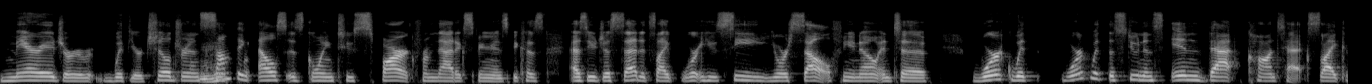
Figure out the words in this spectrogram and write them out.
marriage or with your children mm-hmm. something else is going to spark from that experience because as you just said it's like where you see yourself you know and to work with work with the students in that context like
